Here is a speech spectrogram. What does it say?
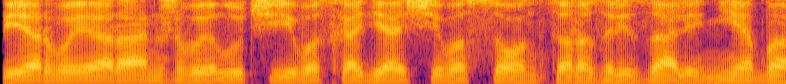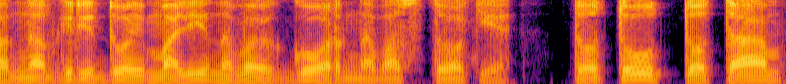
Первые оранжевые лучи восходящего солнца разрезали небо над грядой малиновых гор на востоке. То тут, то там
